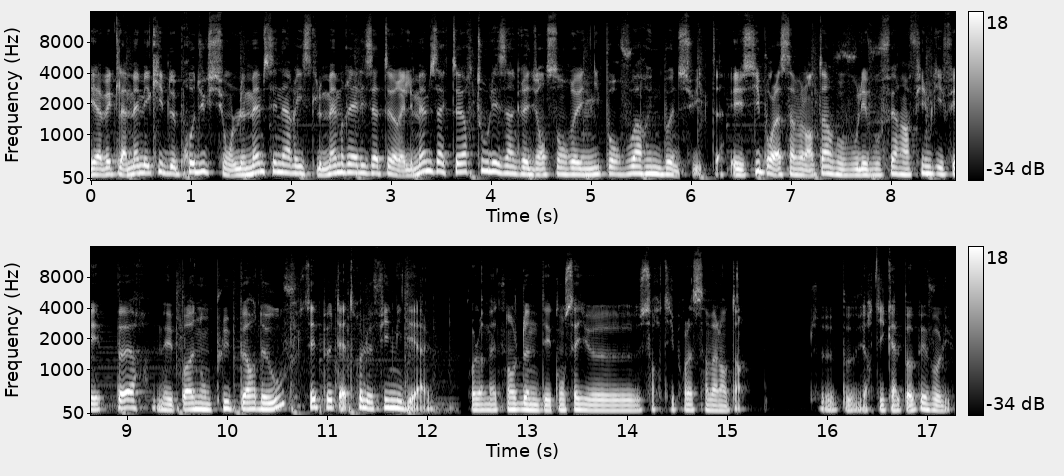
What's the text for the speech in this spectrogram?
Et avec la même équipe de production, le même scénariste, le même réalisateur et les mêmes acteurs, tous les ingrédients sont réunis pour voir une bonne suite. Et si pour la Saint-Valentin vous voulez vous faire un film qui fait peur, mais pas non plus peur de ouf, c'est peut-être le film idéal. Voilà, maintenant je donne des conseils euh, sortis pour la Saint-Valentin. Ce Vertical Pop évolue.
